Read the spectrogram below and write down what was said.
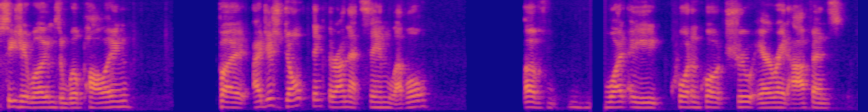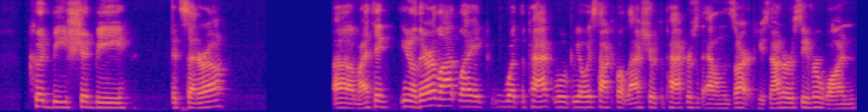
CJ Williams and Will Pauling, but I just don't think they're on that same level of what a quote unquote true air raid offense could be, should be, etc. Um, I think you know they're a lot like what the pack what we always talked about last year with the Packers with Allen Lazard. He's not a receiver one.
